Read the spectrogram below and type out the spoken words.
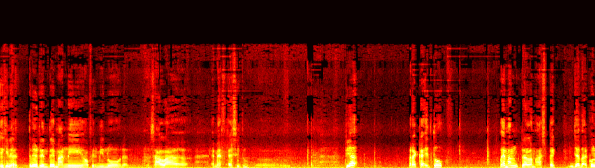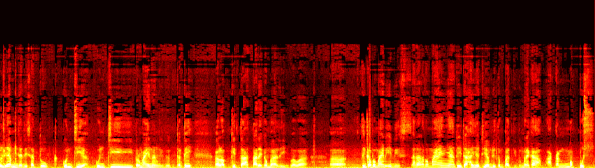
eh, gini ya Trio Dente Mane Firmino dan Salah MFS itu uh, dia mereka itu memang dalam aspek mencetak gol dia menjadi satu kunci ya kunci permainan gitu. Tapi kalau kita tarik kembali bahwa uh, tiga pemain ini adalah pemain yang tidak hanya diam di tempat gitu. Mereka akan mempush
